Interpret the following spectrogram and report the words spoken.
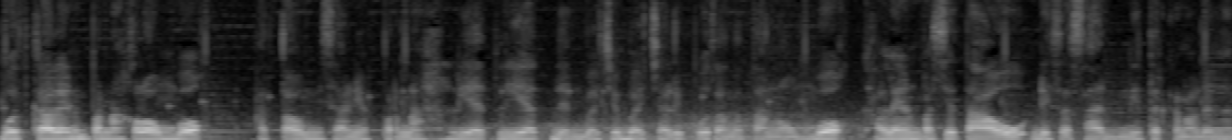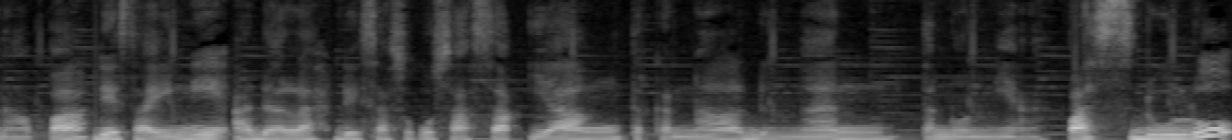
Buat kalian pernah ke Lombok, atau misalnya pernah lihat-lihat dan baca-baca liputan tentang Lombok, kalian pasti tahu Desa Sade ini terkenal dengan apa. Desa ini adalah desa suku Sasak yang terkenal dengan tenunnya. Pas dulu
